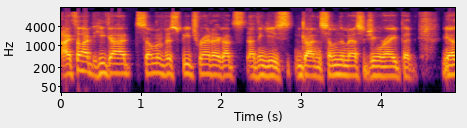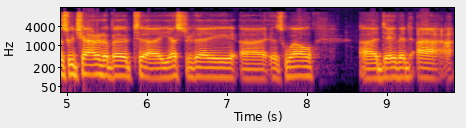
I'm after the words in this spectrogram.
I thought he got some of his speech right. I got I think he's gotten some of the messaging right. But you know, as we chatted about uh, yesterday uh, as well, uh, David, uh,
